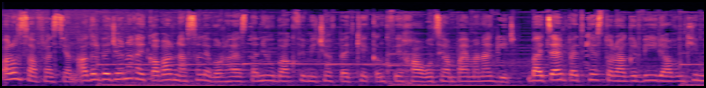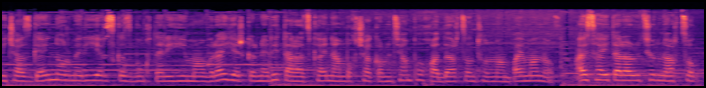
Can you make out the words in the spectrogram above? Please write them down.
Պարոն Սաֆրաստյան, Ադրբեջանի ղեկավարն ասել է, որ Հայաստանի ու Բաքվի միջև պետք է կնքվի խաղաղության պայմանագիր, բայց այն պետք է ստորագրվի իրավունքի միջազգային նորմերի եւ սկզբունքների հիման վրա երկրների տարածքային ամբողջականության փոխադարձ ընդունման պայմանով։ Այս հայտարարությունն արդյոք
